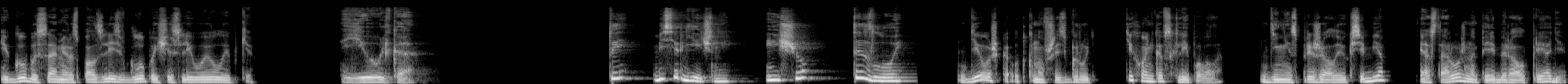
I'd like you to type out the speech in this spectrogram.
и губы сами расползлись в глупой счастливой улыбке. «Юлька!» «Ты бессердечный, и еще ты злой!» Девушка, уткнувшись в грудь, тихонько всхлипывала. Денис прижал ее к себе и осторожно перебирал пряди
